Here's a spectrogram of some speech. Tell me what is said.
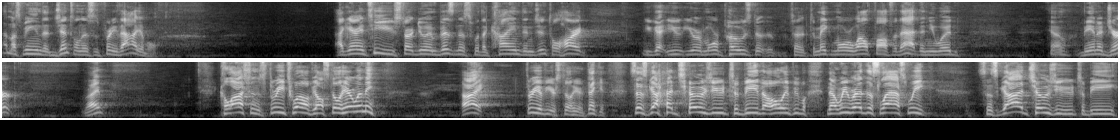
That must mean that gentleness is pretty valuable. I guarantee you, start doing business with a kind and gentle heart, you get, you, you're more posed to, to, to make more wealth off of that than you would, you know, being a jerk, right? Colossians 3.12, y'all still here with me? All right, three of you are still here. Thank you. Says God chose you to be the holy people. Now, we read this last week. Since God chose you to be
